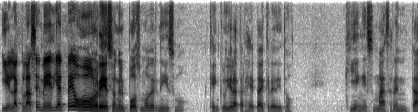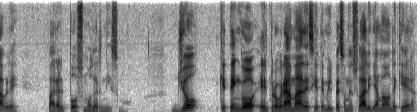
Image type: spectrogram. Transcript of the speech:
Y en la clase media es peor. Por eso en el posmodernismo que incluye la tarjeta de crédito, ¿quién es más rentable para el posmodernismo? Yo que tengo el programa de 7 mil pesos mensual y llamo a donde quiera,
